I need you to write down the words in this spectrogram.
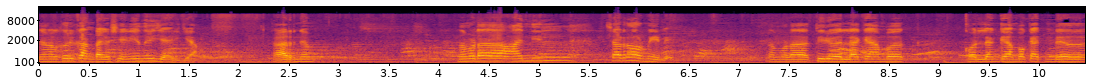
ഞങ്ങൾക്കൊരു കണ്ടകശേനി എന്ന് വിചാരിക്കാം. കാരണം നമ്മുടെ അനിൽ ചേട്ടൻ ഓർമ്മയില്ലേ? നമ്മുടെ തിരുവല്ല ക്യാമ്പ് കൊല്ലം ക്യാമ്പൊക്കെ അറ്റൻഡ് ചെയ്തത്.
